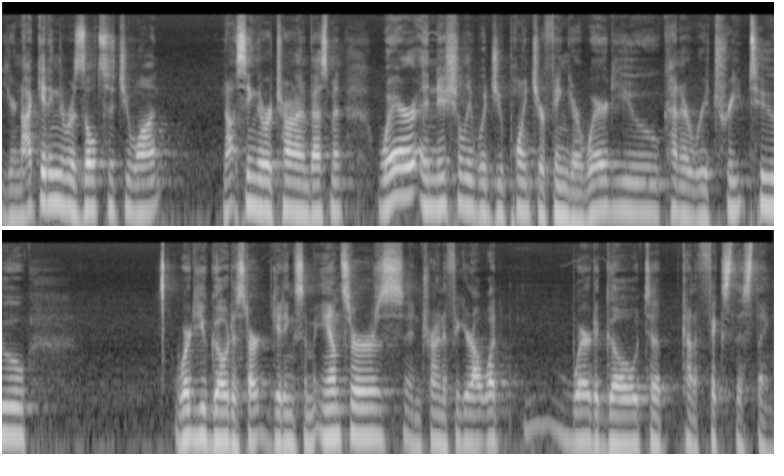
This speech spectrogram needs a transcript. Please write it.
You're not getting the results that you want not seeing the return on investment. Where initially would you point your finger? Where do you kind of retreat to? Where do you go to start getting some answers and trying to figure out what where to go to kind of fix this thing?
